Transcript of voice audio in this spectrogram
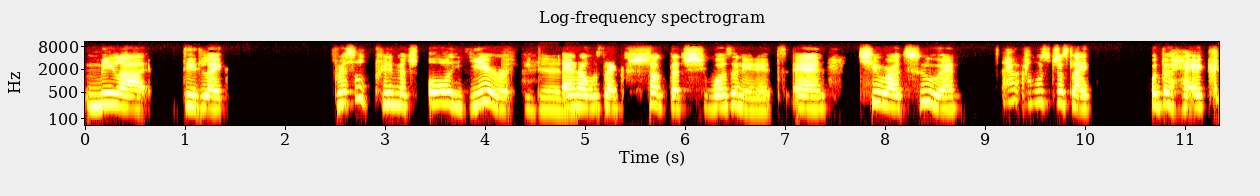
Mila did like wrestled pretty much all year. She did. And I was like shocked that she wasn't in it. And Kira too. And I, I was just like, what the heck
